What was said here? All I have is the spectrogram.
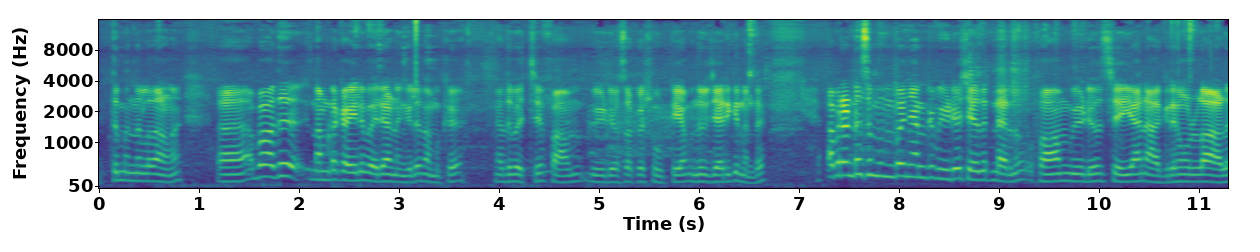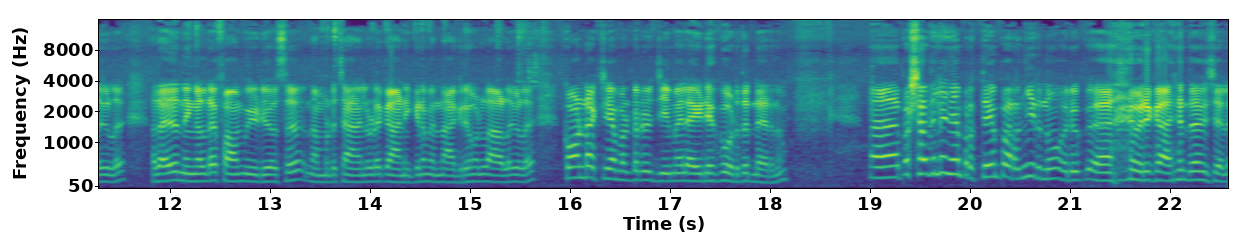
എത്തും എന്നുള്ളതാണ്. അപ്പോൾ അത് നമ്മുടെ കയ്യിൽ വരികയാണെങ്കിൽ നമുക്ക് അത് വെച്ച് ഫാം വീഡിയോസൊക്കെ ഷൂട്ട് ചെയ്യാം എന്ന് വിചാരിക്കുന്നുണ്ട്. അപ്പോൾ രണ്ട് ദിവസം മുമ്പ് ഞാനൊരു വീഡിയോ ചെയ്തിട്ടുണ്ടായിരുന്നു. ഫാം വീഡിയോസ് ചെയ്യാൻ ആഗ്രഹമുള്ള ആളുകൾ അതായത് നിങ്ങളുടെ ഫാം വീഡിയോസ് നമ്മുടെ ചാനലിലൂടെ കാണിക്കണം എന്ന ആഗ്രഹമുള്ള ആളുകൾ കോൺടാക്ട് ചെയ്യാൻ പറഞ്ഞിട്ടൊരു ജിമെയിൽ ഐ ഡി ഒക്കെ കൊടുത്തിട്ടുണ്ടായിരുന്നു. പക്ഷെ അതിൽ ഞാൻ പ്രത്യേകം പറഞ്ഞിരുന്നു ഒരു ഒരു കാര്യം എന്താണെന്ന് വെച്ചാൽ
